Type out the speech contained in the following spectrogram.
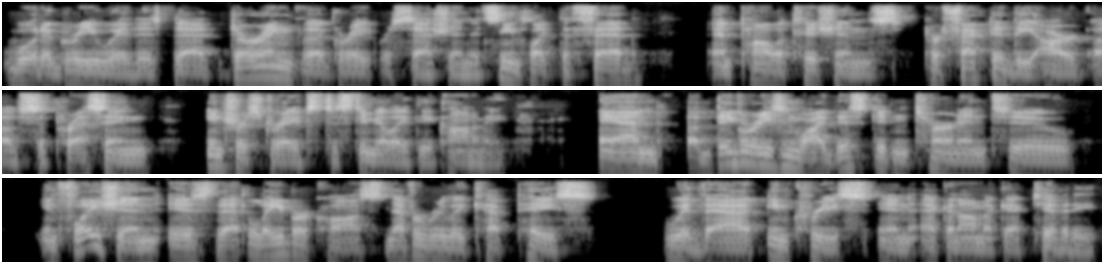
would agree with is that during the Great Recession, it seems like the Fed and politicians perfected the art of suppressing interest rates to stimulate the economy. And a big reason why this didn't turn into inflation is that labor costs never really kept pace with that increase in economic activity.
